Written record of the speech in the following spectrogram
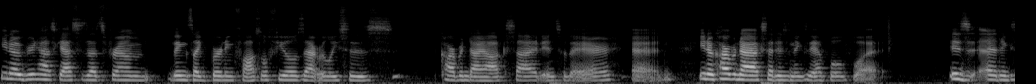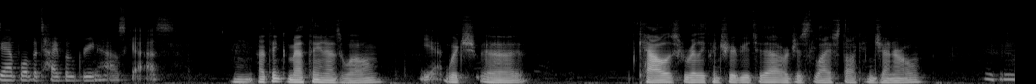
you know greenhouse gases that's from things like burning fossil fuels that releases carbon dioxide into the air. And you know carbon dioxide is an example of what is an example of a type of greenhouse gas. Mm, i think methane as well yeah. which uh, cows really contribute to that or just livestock in general. Mm-hmm.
